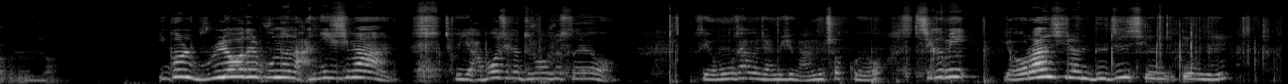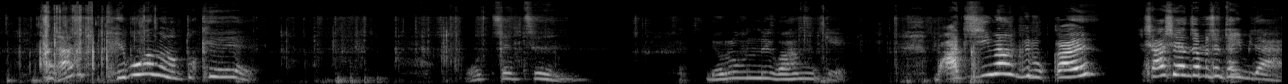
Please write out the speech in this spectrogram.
해도 자. 이걸 물려받을 분은 아니지만 저희 아버지가 들어오셨어요. 그래서 영상을 잠시 멈췄고요. 지금이 11시란 늦은 시간이기 때문에 아니 아직 개봉하면 어떡해. 어쨌든 여러분들과 함께 마지막으로 깔 자세한 잠은 센터입니다.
